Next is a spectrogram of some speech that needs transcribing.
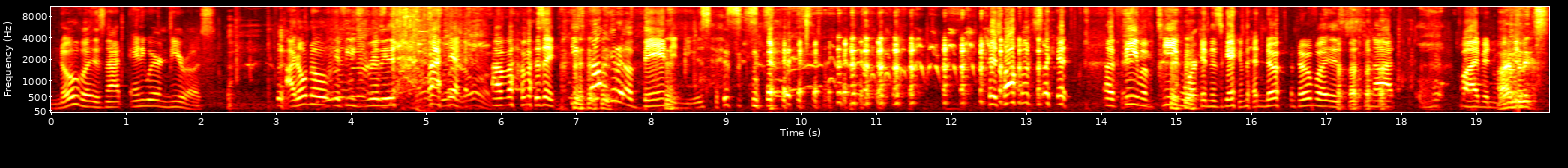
Nova is not anywhere near us. I don't know if he's really. Don't put it on. I'm, I'm about to say he's probably gonna abandon you. There's honestly a, a theme of teamwork in this game that no, Nova is just not vibing with. I'm an ex.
